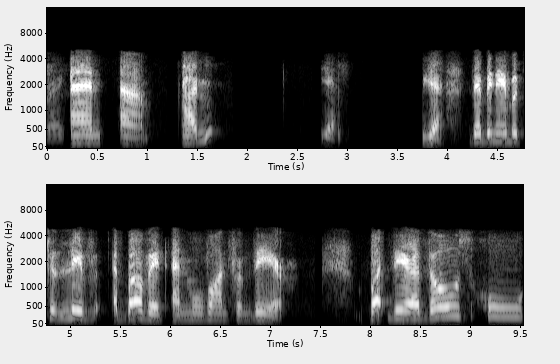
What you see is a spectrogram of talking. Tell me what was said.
Right. And um, pardon? Yes. Yeah, they've been able to live above it and move on from there. But there are those who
